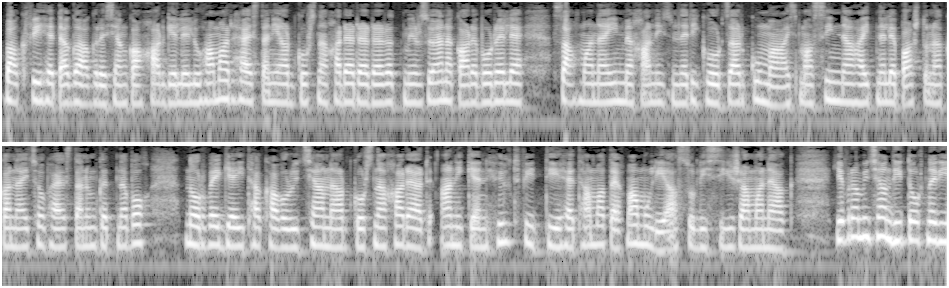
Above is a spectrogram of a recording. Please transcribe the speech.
Բաքվի հետագա ագրեսիան կանխարգելելու համար Հայաստանի արտգործնախարար Արարատ Միրզոյանը կարևորել է սահմանային մեխանիզմների գործարկումը։ Այս մասին նա հայտնել է պաշտոնական այցով Հայաստանում գտնվող Նորվեգիայի թագավորության արտգործնախարար Անիկեն Հյուլտվիդի հետ համատեղ մամուլի ասուլիսի ժամանակ։ Եվրամիության դիտորդների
